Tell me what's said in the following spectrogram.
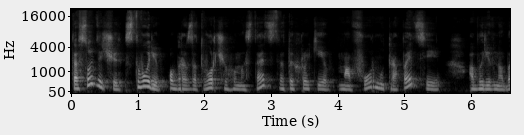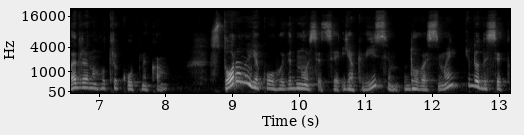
та, судячи з творів образотворчого мистецтва тих років, мав форму трапеції або рівнобедреного трикутника, сторони якого відносяться як 8 до 8 і до 10.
